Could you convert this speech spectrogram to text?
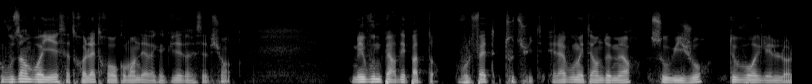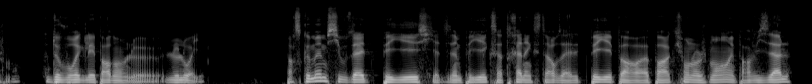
vous envoyez cette lettre recommandée avec accusé de réception. Mais vous ne perdez pas de temps. Vous le faites tout de suite. Et là, vous mettez en demeure, sous 8 jours, de vous régler le logement. De vous régler, pardon, le, loyer. Parce que même si vous allez être payé, s'il y a des impayés, que ça traîne, etc., vous allez être payé par, euh, par Action Logement et par Visal.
